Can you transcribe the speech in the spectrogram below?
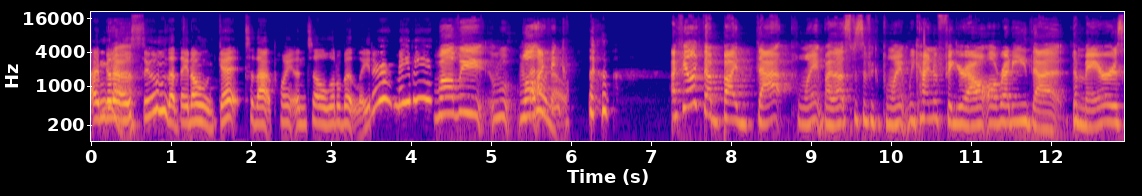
I'm gonna Yeah. assume that they don't get to that point until a little bit later, maybe? well, we. Well, I I, think. know. I feel like that by that point, by that specific point, we kind of figure out already that the mayor is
